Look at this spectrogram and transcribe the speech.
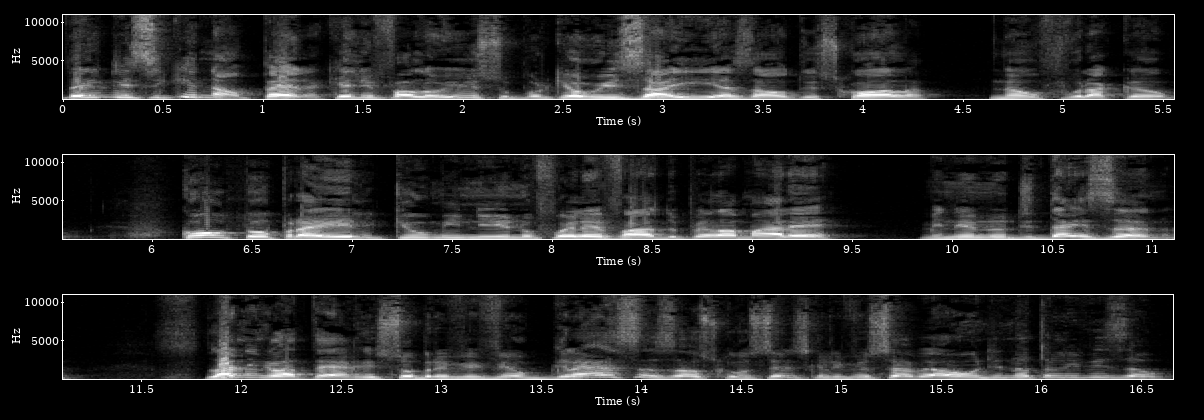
Daí ele disse que não, pera, que ele falou isso porque o Isaías da autoescola, não o furacão, contou para ele que o menino foi levado pela maré menino de 10 anos, lá na Inglaterra, e sobreviveu graças aos conselhos que ele viu, sabe aonde? Na televisão.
